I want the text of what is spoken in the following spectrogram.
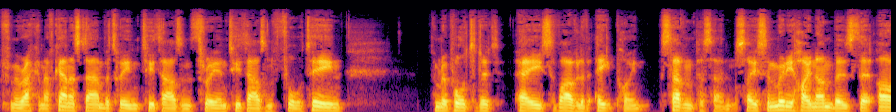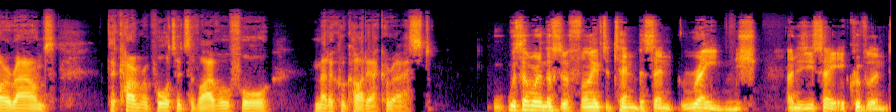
from Iraq and Afghanistan between 2003 and 2014 and reported a survival of 8.7%. So, some really high numbers that are around the current reported survival for medical cardiac arrest. We're somewhere in the sort of 5 to 10% range and as you say, equivalent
